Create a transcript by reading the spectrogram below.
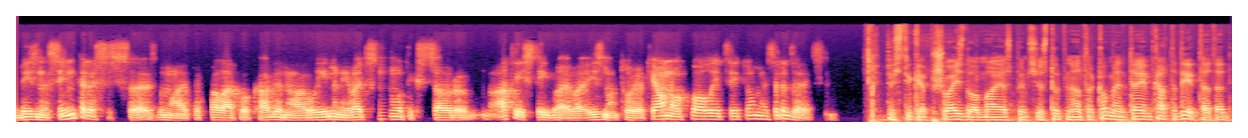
biznesa intereses. Es domāju, ka pelēko kardinālu līmenī vai tas notiks caur attīstībai vai izmantojot jauno koalīciju, to mēs redzēsim. Es tikai par šo aizdomājos, pirms jūs turpināt ar komentējumu, kā tad ir. Tātad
